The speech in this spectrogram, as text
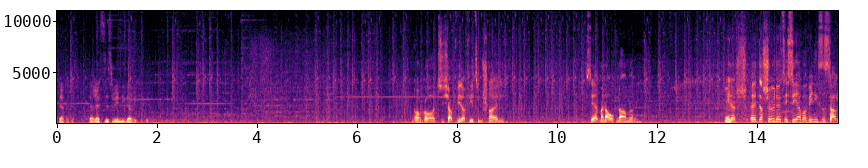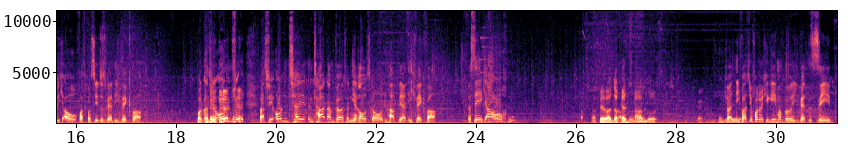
Der, der Rest ist weniger wichtig. Oh Gott, ich habe wieder viel zum Schneiden. Ich sehe halt meine Aufnahme. Ey, das, äh, das Schöne ist, ich sehe aber wenigstens dadurch auch, was passiert ist, während ich weg war. Und was wir, un was wir Untaten an Wörtern hier rausgehauen haben, während ich weg war. Das sehe ich auch. Wir waren doch ganz harmlos. Ich weiß nicht, was ihr von euch gegeben habt, aber ich werde es sehen.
